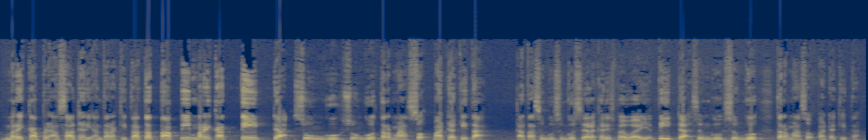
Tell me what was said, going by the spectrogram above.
Mereka berasal dari antara kita, tetapi mereka tidak sungguh-sungguh termasuk pada kita. Kata sungguh-sungguh secara garis bawah ya, tidak sungguh-sungguh termasuk pada kita.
